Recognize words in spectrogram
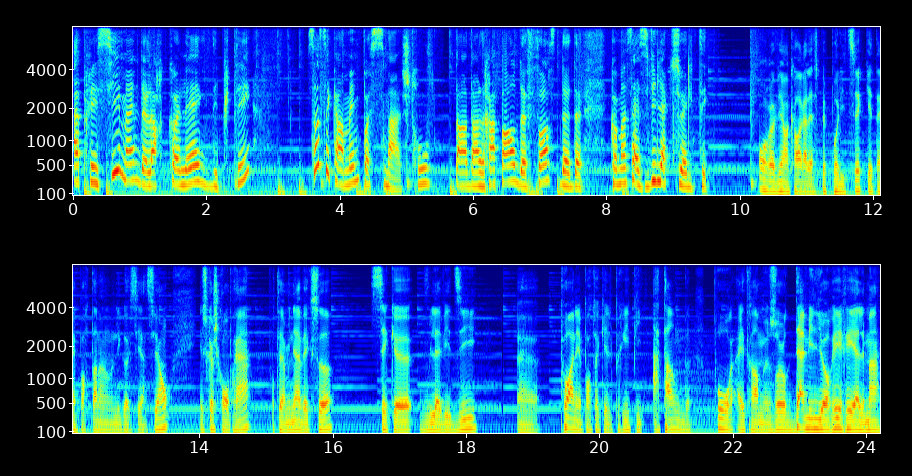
appréciés même de leurs collègues députés, ça, c'est quand même pas si mal, je trouve, dans, le rapport de force de comment ça se vit l'actualité on revient encore à l'aspect politique qui est important dans nos négociations. Et ce que je comprends, pour terminer avec ça, c'est que, vous l'avez dit, euh, pas à n'importe quel prix, puis attendre pour être en mesure d'améliorer réellement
